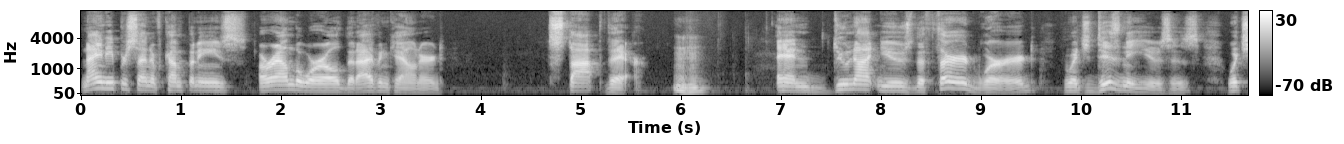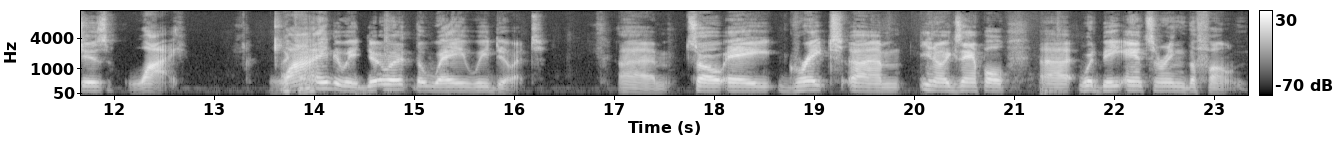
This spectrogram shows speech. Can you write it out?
90% of companies around the world that i've encountered stop there hmm and do not use the third word, which Disney uses, which is why. Why do we do it the way we do it? Um, so a great, um, you know, example uh, would be answering the phone.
